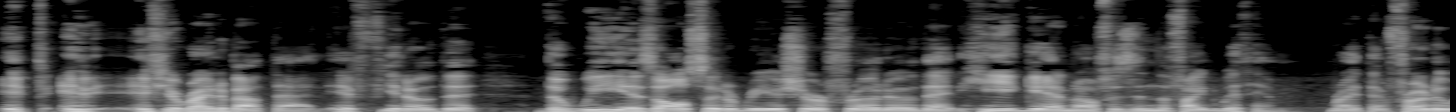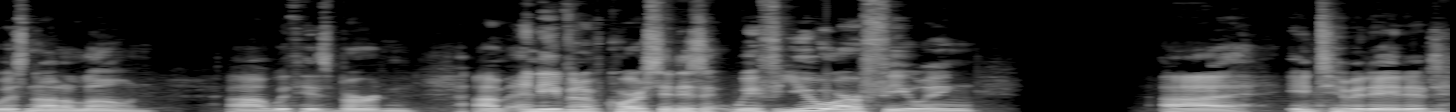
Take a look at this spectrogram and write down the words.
if, if if you're right about that, if you know the the we is also to reassure Frodo that he Gandalf is in the fight with him, right? That Frodo is not alone. uh, with his burden. Um, and even, of course, it isn't if you are feeling uh, intimidated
